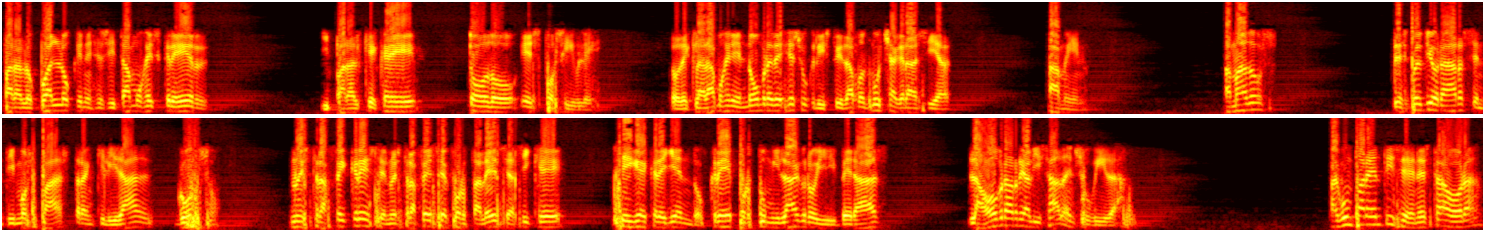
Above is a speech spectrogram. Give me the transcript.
para lo cual lo que necesitamos es creer y para el que cree todo es posible. Lo declaramos en el nombre de Jesucristo y damos muchas gracias. Amén. Amados, después de orar sentimos paz, tranquilidad, gozo. Nuestra fe crece, nuestra fe se fortalece, así que sigue creyendo, cree por tu milagro y verás la obra realizada en su vida. Hago un paréntesis en esta hora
